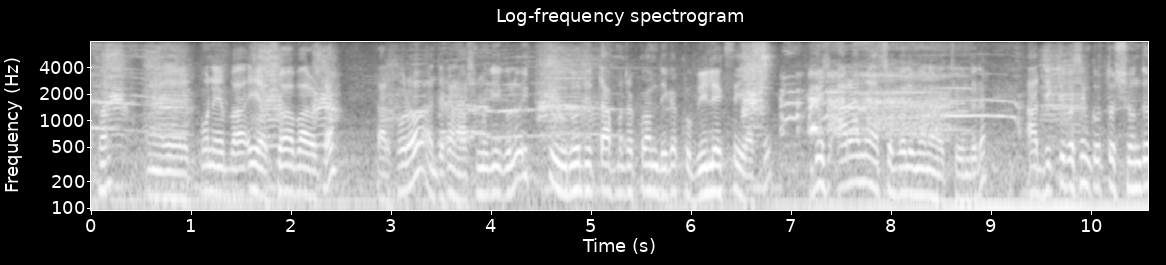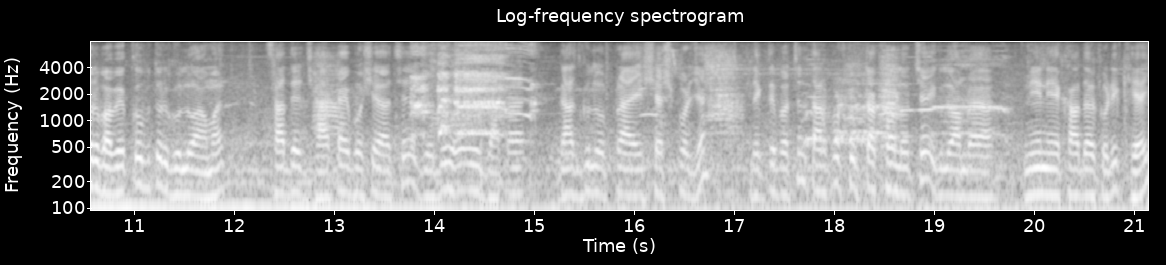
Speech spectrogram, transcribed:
এখন আহ, পৌনে বা সোয়া বারোটা তারপরেও দেখেন হাঁস মুরগিগুলো একটু রোদের তাপমাত্রা কম দেখে খুব রিল্যাক্সেই আছে। বেশ আরামে আছে বলে মনে হচ্ছে বন্ধুরা। আর দেখতে পাচ্ছেন কত সুন্দরভাবে কবুতরগুলো আমার ছাদের ঝাঁকায় বসে আছে। যদিও এই ঝাঁকা গাছগুলো প্রায় শেষ পর্যায়ে দেখতে পাচ্ছেন। তারপর টুকটাক ফল হচ্ছে, এগুলো আমরা নিয়ে নিয়ে খাওয়া দাওয়া করি, খেয়াই,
